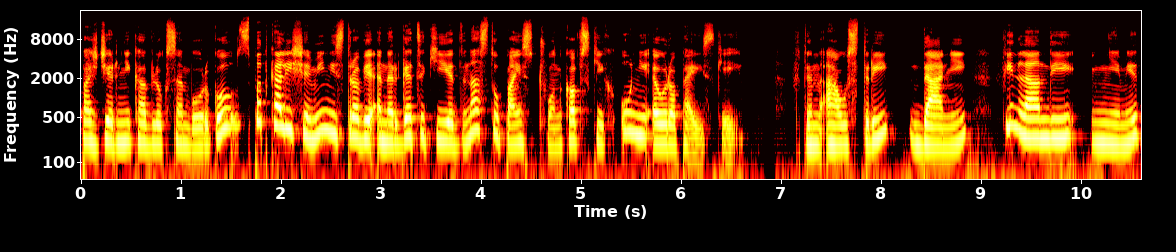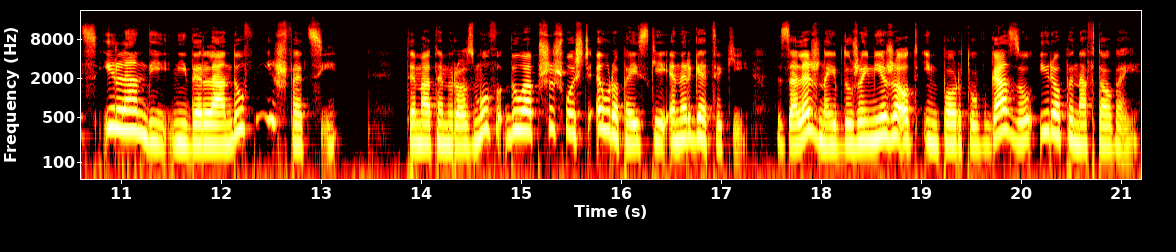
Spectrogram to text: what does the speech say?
października w Luksemburgu, spotkali się ministrowie energetyki 11 państw członkowskich Unii Europejskiej w tym Austrii, Danii, Finlandii, Niemiec, Irlandii, Niderlandów i Szwecji. Tematem rozmów była przyszłość europejskiej energetyki, zależnej w dużej mierze od importów gazu i ropy naftowej.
